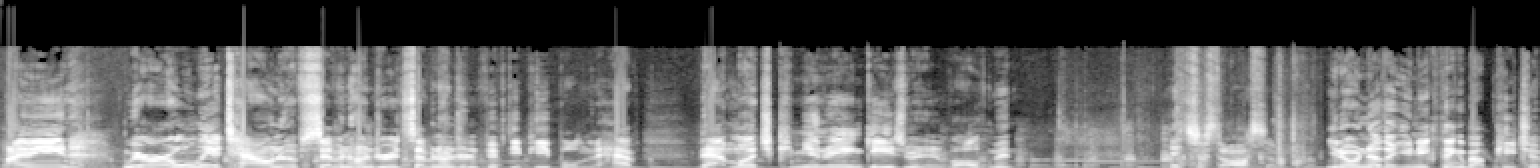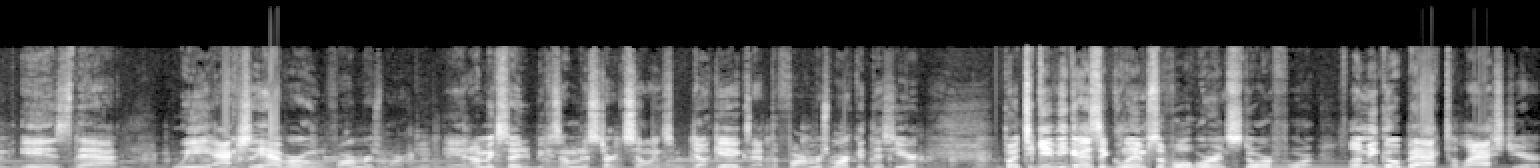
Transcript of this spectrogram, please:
I mean, we are only a town of 700, 750 people, and to have that much community engagement and involvement, it's just awesome. You know, another unique thing about Peacham is that we actually have our own farmer's market and I'm excited because I'm gonna start selling some duck eggs at the farmer's market this year. But to give you guys a glimpse of what we're in store for, let me go back to last year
